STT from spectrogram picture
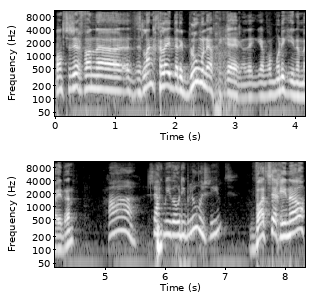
Want ze zegt van, eh, het is lang geleden dat ik bloemen heb gekregen. Dan denk ik, ja, wat moet ik hier nou mee dan? ah. Zaak wie wo die bloemen ziet? Wat zeg je nou?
